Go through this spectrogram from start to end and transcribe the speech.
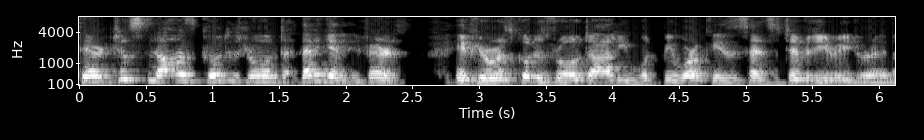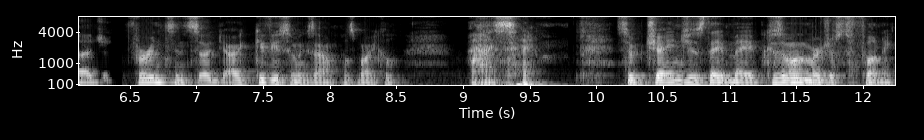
they're just not as good as Roald. Dahl. Then again, in fairness, if you're as good as Roald Dahl, you would be working as a sensitivity reader, I imagine. For instance, I, I give you some examples, Michael. As some changes they made because some of them are just funny.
